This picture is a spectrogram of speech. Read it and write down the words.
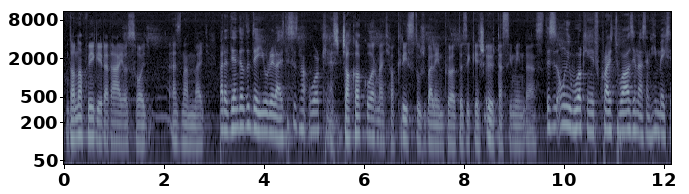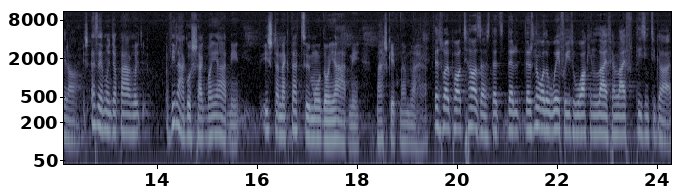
De a nap végére rájössz, hogy ez nem megy. But at the end of the day, you realize this is not working. Ez csak akkor megy, ha Krisztus belém költözik, és ő teszi mindezt. This is only working if Christ dwells in us and He makes it all. És ezért mondja Pál, hogy világosságban járni, Istennek tetsző módon járni, másképp nem lehet. That's why Paul tells us that there, there's no other way for you to walk in life and life pleasing to God.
